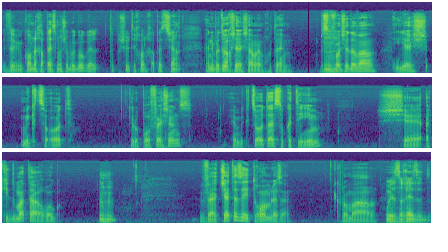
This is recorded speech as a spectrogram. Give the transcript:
ובמקום לחפש משהו בגוגל, אתה פשוט יכול לחפש שם. אני בטוח שלשם הם חותרים. בסופו של דבר, יש מקצועות כאילו פרופשיונס, הם מקצועות תעסוקתיים שהקדמה תהרוג. מהמם. והצ'אט הזה יתרום לזה. כלומר, הוא יזרז את זה.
